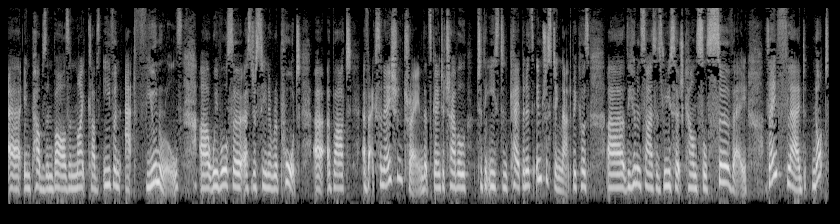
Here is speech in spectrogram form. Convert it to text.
uh, in pubs and bars and nightclubs, even at funerals. Uh, we've also just seen a report uh, about a vaccination train that's going to travel to the Eastern Cape. And it's interesting that because uh, the Human Sciences Research Council survey, they flagged not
